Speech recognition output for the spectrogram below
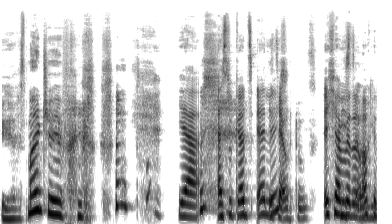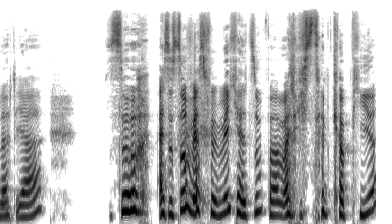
Er ist mein Chef. ja, also ganz ehrlich. Ist ja auch doof. Ich habe mir dann auch gedacht, ja. So, also so wäre es für mich halt super, weil ich es dann kapier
